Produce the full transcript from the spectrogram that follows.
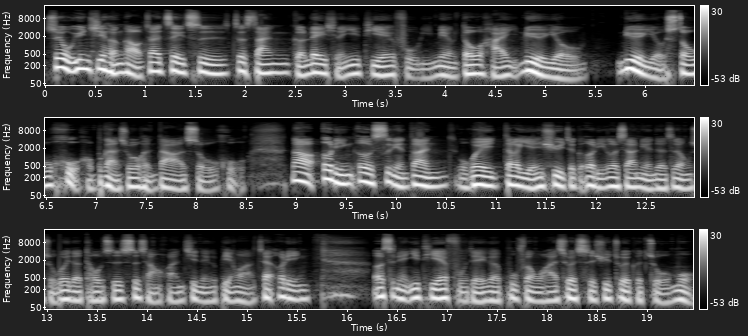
所以我运气很好，在这一次这三个类型的 ETF 里面都还略有。略有收获，我不敢说很大的收获。那二零二四年，当然我会大概延续这个二零二三年的这种所谓的投资市场环境的一个变化，在二零二四年 ETF 的一个部分，我还是会持续做一个琢磨。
